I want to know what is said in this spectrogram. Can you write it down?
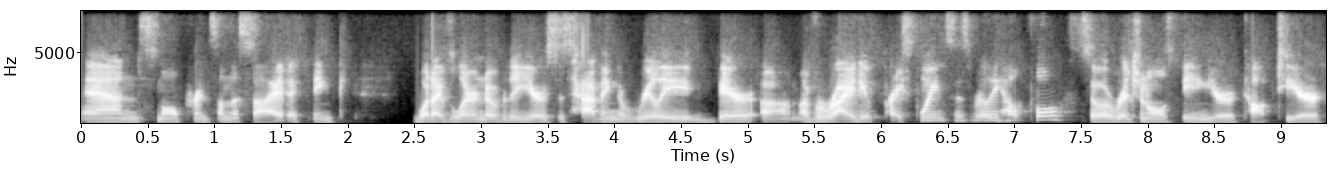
and small prints on the side. I think what I've learned over the years is having a really um, a variety of price points is really helpful. So originals being your top tier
